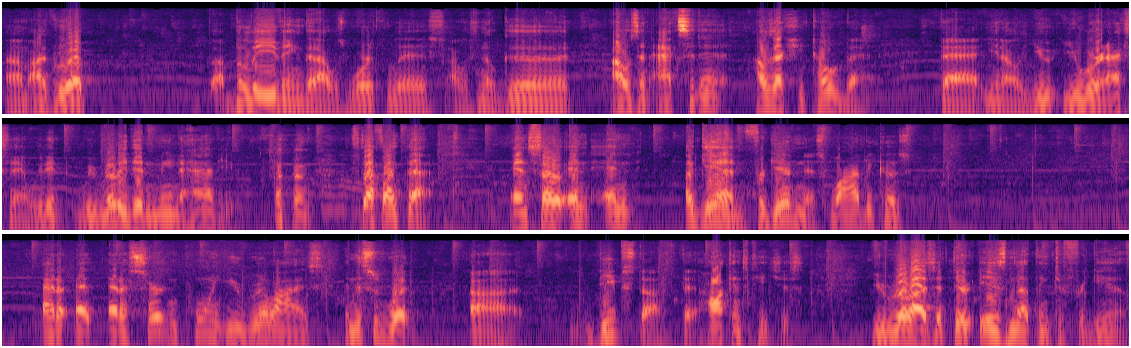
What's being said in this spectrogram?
Um, I grew up uh, believing that I was worthless, I was no good, I was an accident. I was actually told that that you know you you were an accident. We didn't we really didn't mean to have you, stuff like that. And so and and again forgiveness. Why? Because at a, at, at a certain point you realize, and this is what uh, deep stuff that Hawkins teaches. You realize that there is nothing to forgive.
